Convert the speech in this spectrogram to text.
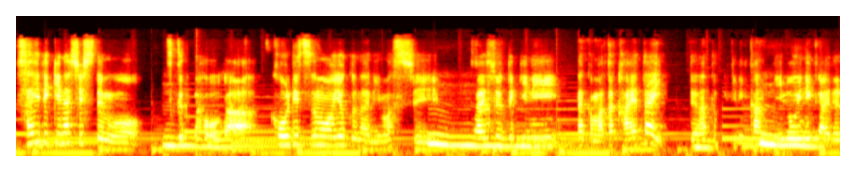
最適なシステムを作った方が効率も良くなりますし最終的になんかまた変えたいってなった時に容易に変えれ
